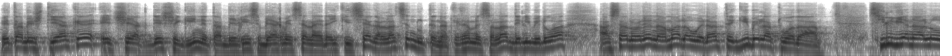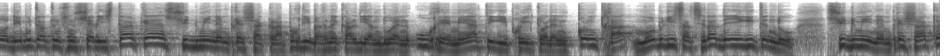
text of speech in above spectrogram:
eta besteak etxeak desegin eta berriz behar bezala eraikizia galatzen dutenak. Erren bezala, deliberoa azaroren amalauerat gibelatua da. Silvian Alo, debutatu sozialistak, Sudmin enpresak lapurdi barnekaldian duen urre meategi proiektuaren kontra mobilizatzera de egiten du. Sudmin enpresak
